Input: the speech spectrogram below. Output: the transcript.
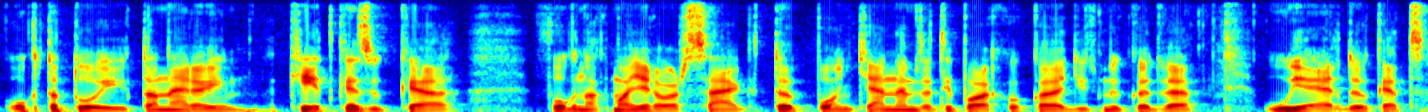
oktatói, tanárai két kezükkel fognak Magyarország több pontján nemzeti parkokkal együttműködve új erdőket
